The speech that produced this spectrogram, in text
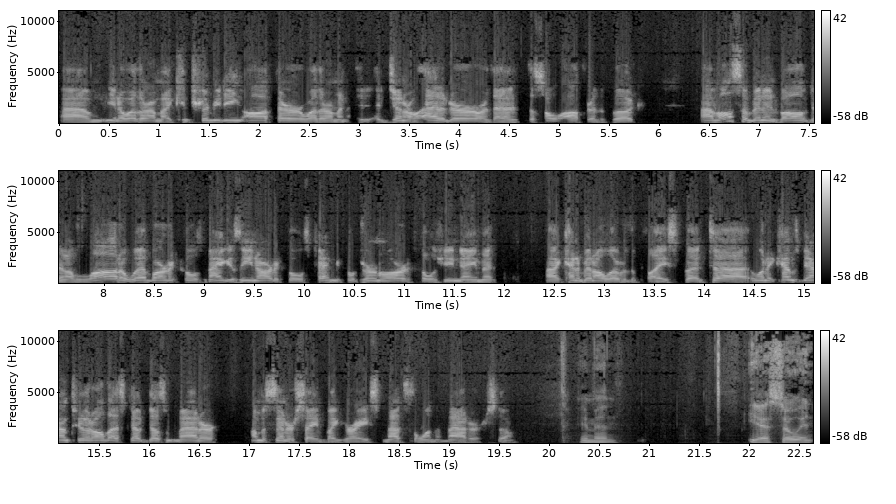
Um, you know, whether I'm a contributing author, or whether I'm an, a general editor, or the the sole author of the book. I've also been involved in a lot of web articles, magazine articles, technical journal articles, you name it. I've kind of been all over the place. But uh, when it comes down to it, all that stuff doesn't matter. I'm a sinner saved by grace, and that's the one that matters. So, Amen. Yeah. So, and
